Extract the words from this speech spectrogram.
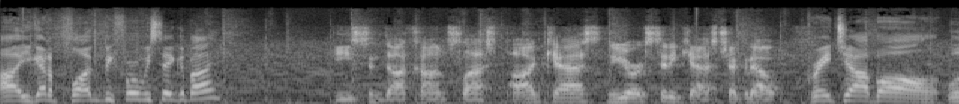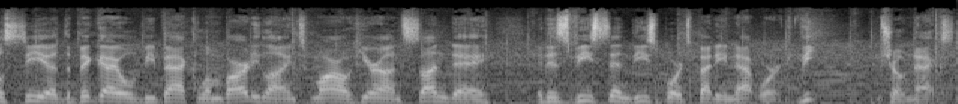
Uh, you got a plug before we say goodbye? VSIN.com slash podcast. New York City Cast. Check it out. Great job, all. We'll see you. The big guy will be back Lombardi line tomorrow here on Sunday. It is VSIN, the Sports Betting Network. The show next.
